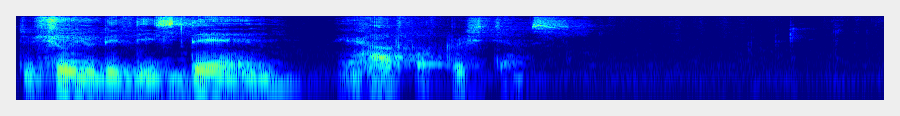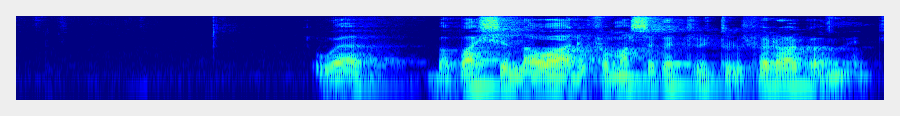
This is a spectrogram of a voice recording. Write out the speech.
to show you the disdain he had for Christians. Well, Babachir Lawal, the former secretary to the federal government,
